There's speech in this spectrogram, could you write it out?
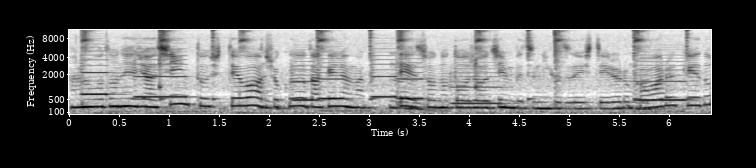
なるほどね。じゃあシーンとしては食だけじゃなくて、うん。その登場人物に付随していろいろ変わるけど、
